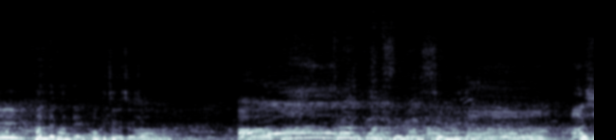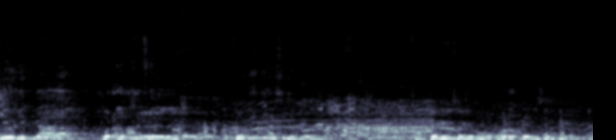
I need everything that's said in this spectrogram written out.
이 반대, 반대. 어, 그쵸, 그쵸, 그쵸. 아, 아 안타깝습니다. 안타깝습니다. 아쉬우니까 보라트. 아, 본인이 하시면 돼요. 저기, 저기 보고 보라트 해주시면 되거든요.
